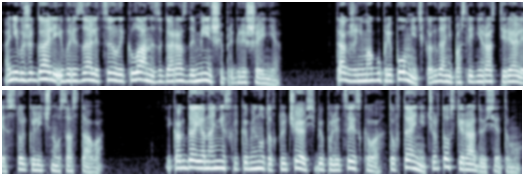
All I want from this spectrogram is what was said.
Они выжигали и вырезали целые кланы за гораздо меньшие прегрешения. Также не могу припомнить, когда они последний раз теряли столько личного состава. И когда я на несколько минут отключаю в себе полицейского, то втайне чертовски радуюсь этому.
